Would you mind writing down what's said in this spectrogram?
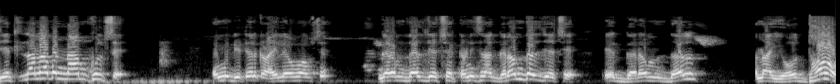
જેટલાના પણ નામ ખુલશે, એમની ડિટેલ કઢાઈ લેવામાં આવશે. ગરમ દલ જે છે કણીસના ગરમ દલ જે છે, એ ગરમ દળ ના યોદ્ધાઓ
